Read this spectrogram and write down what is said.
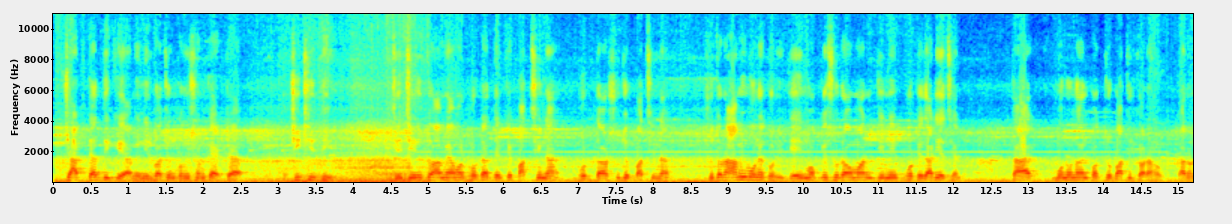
চারটার দিকে আমি নির্বাচন কমিশনকে একটা চিঠি দিই। যে যেহেতু আমি আমার ভোটারদেরকে পাচ্ছি না ভোট দেওয়ার সুযোগ পাচ্ছি না সুতরাং আমি মনে করি যে এই মকলিসুর রহমান যিনি ভোটে দাঁড়িয়েছেন তার মনোনয়নপত্র বাতিল করা হোক। কারণ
